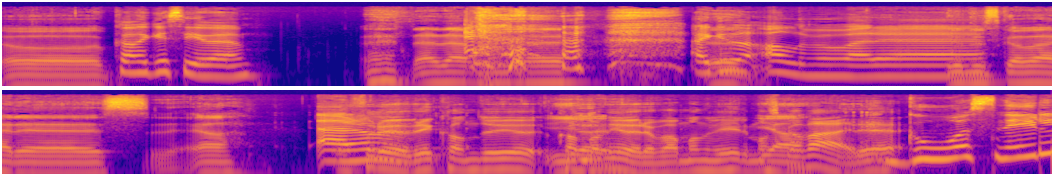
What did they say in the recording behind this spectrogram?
Og Kan du ikke si den? Nei, det er vel eh, Er ikke sånn alle må være jo, Du skal være Ja. Og for øvrig kan, du, kan man gjøre hva man vil. Man skal være God og snill,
